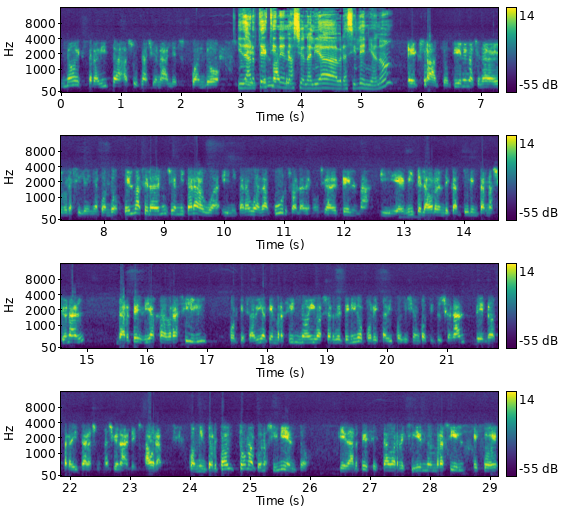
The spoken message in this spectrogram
no extradita a sus nacionales. Cuando y D'Artés tiene nacionalidad brasileña, ¿no? Exacto, tiene nacionalidad brasileña. Cuando Telma se la denuncia en Nicaragua y Nicaragua da curso a la denuncia de Telma y emite la orden de captura internacional, D'Artés viaja a Brasil porque sabía que en Brasil no iba a ser detenido por esta disposición constitucional de no extraditar a sus nacionales. Ahora, cuando Interpol toma conocimiento que D'Artés estaba residiendo en Brasil, esto es,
